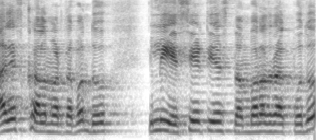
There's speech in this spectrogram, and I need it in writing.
ಹಾಗೆ ಸ್ಕ್ರಾಲ್ ಮಾಡ್ತಾ ಬಂದು, ಇಲ್ಲಿ S A T S number ಆದರೂ ಹಾಕ್ಬೋದು,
